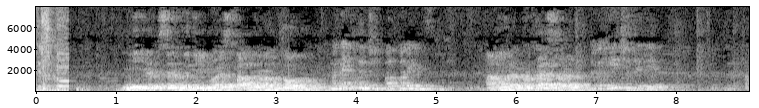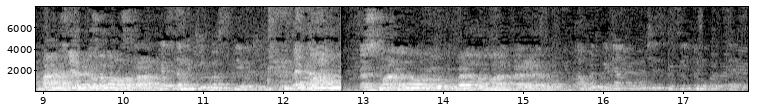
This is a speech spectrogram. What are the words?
зі школи. Мій є псевдонім Еспадро Антону. Мене кличуть Папа Римський. А море професоре. Дорогі вчителі, Мафія Козаностра. представники профспілки. Кошмари на уроку Белла Марфереро. Аби прийняти участь у освітньому процесі.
